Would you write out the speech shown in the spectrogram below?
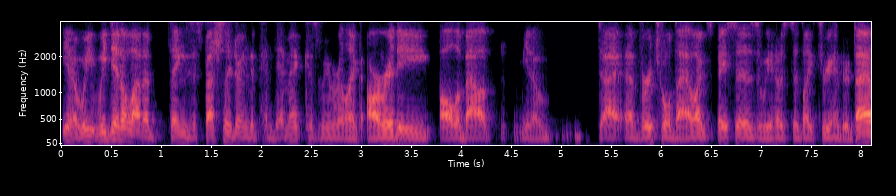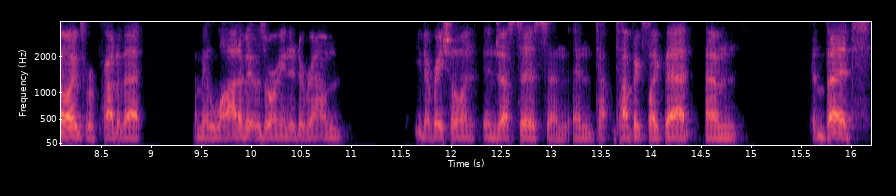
you know, we we did a lot of things, especially during the pandemic, because we were like already all about you know di- uh, virtual dialogue spaces. We hosted like 300 dialogues. We're proud of that. I mean, a lot of it was oriented around you know racial injustice and and t- topics like that. Um, but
